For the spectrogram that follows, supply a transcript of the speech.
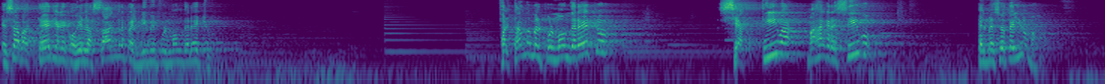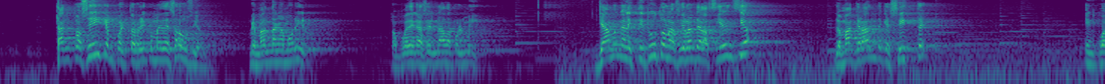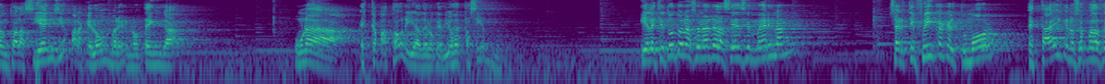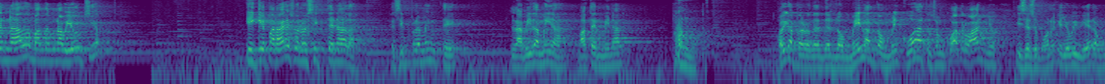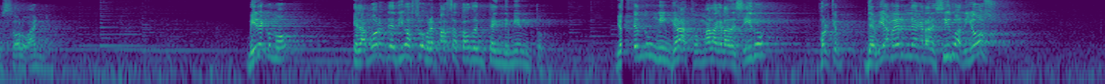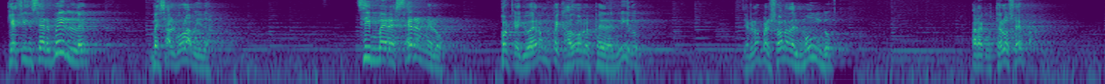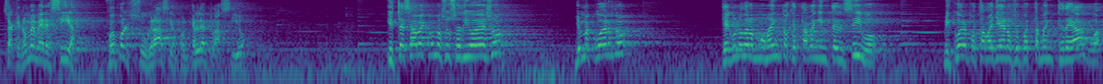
esa bacteria que cogí en la sangre, perdí mi pulmón derecho. Faltándome el pulmón derecho, se activa más agresivo el mesotelioma. Tanto así que en Puerto Rico me desahucian, me mandan a morir. No pueden hacer nada por mí. Llaman al Instituto Nacional de la Ciencia, lo más grande que existe en cuanto a la ciencia, para que el hombre no tenga una escapatoria de lo que Dios está haciendo. Y el Instituto Nacional de la Ciencia en Maryland certifica que el tumor está ahí, que no se puede hacer nada, mandan una biopsia y que para eso no existe nada, que simplemente la vida mía va a terminar pronto. Oiga, pero desde el 2000 al 2004 son cuatro años y se supone que yo viviera un solo año. Mire cómo el amor de Dios sobrepasa todo entendimiento. Yo siendo un ingrato, un mal agradecido, porque debía haberle agradecido a Dios que sin servirle me salvó la vida. Sin merecérmelo. Porque yo era un pecador empedernido. Era una persona del mundo. Para que usted lo sepa. O sea, que no me merecía. Fue por su gracia, porque Él le plació. ¿Y usted sabe cómo sucedió eso? Yo me acuerdo que en uno de los momentos que estaba en intensivo, mi cuerpo estaba lleno supuestamente de agua.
